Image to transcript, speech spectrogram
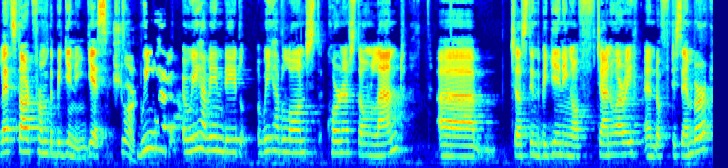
Let's start from the beginning. Yes, sure. We have we have indeed we have launched Cornerstone Land uh, just in the beginning of January, end of December,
